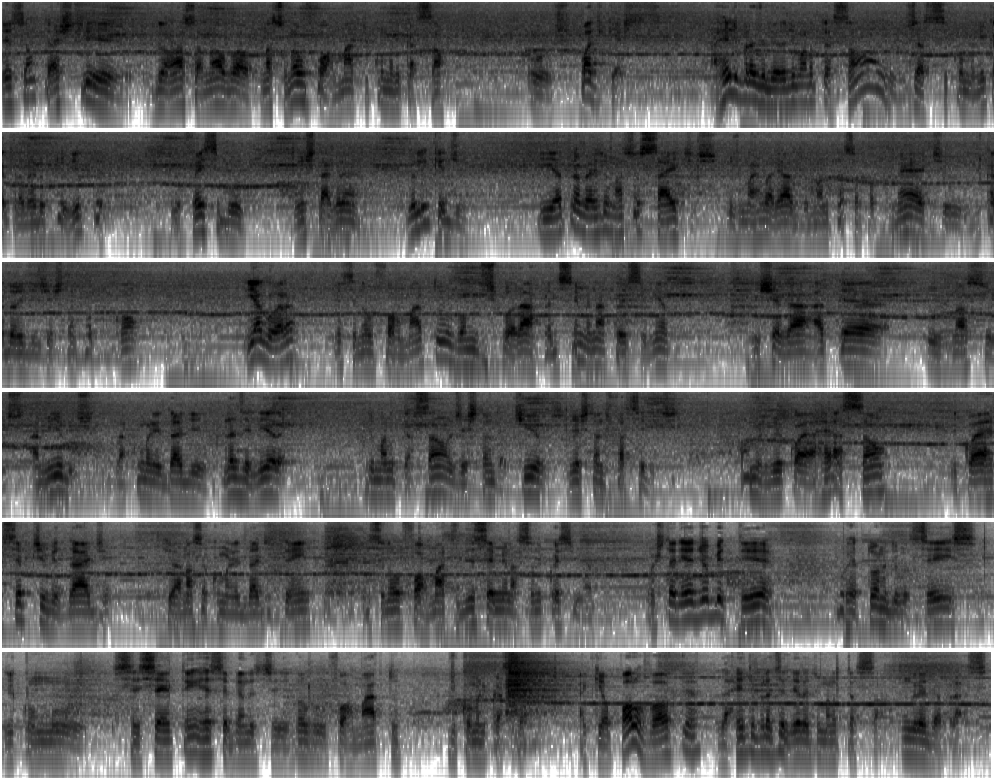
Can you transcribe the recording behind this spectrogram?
Esse é um teste do nosso novo, nosso novo formato de comunicação, os podcasts. A Rede Brasileira de Manutenção já se comunica através do Twitter, do Facebook, do Instagram, do LinkedIn e através dos nossos sites, os mais variados, o manutenção.net, o indicadores de gestão.com. E agora, nesse novo formato, vamos explorar para disseminar conhecimento e chegar até os nossos amigos da comunidade brasileira de manutenção, gestão de ativos, gestão de facilities. Vamos ver qual é a reação e qual é a receptividade que a nossa comunidade tem nesse novo formato de disseminação de conhecimento. Gostaria de obter o retorno de vocês de como se sentem recebendo esse novo formato de comunicação. Aqui é o Paulo Walter, da Rede Brasileira de Manutenção. Um grande abraço.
